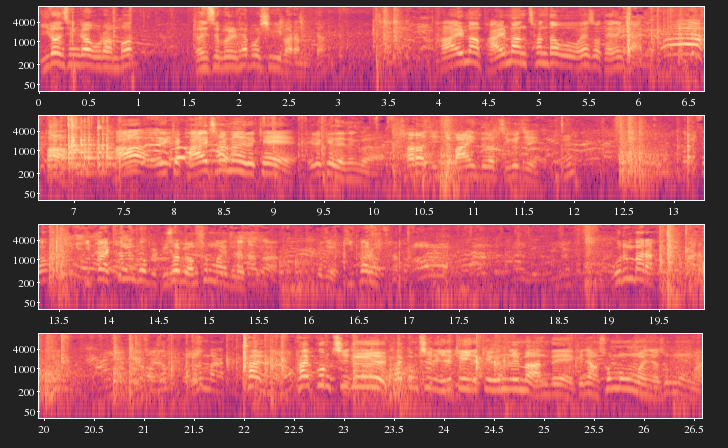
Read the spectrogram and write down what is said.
이런 생각으로 한번 연습을 해보시기 바랍니다. 발만 발만 찬다고 해서 되는 게 아니야. 봐, 바, 이렇게 발 차면 이렇게 이렇게 되는 거야. 잘하지 이제 많이 늘었지, 그지? 응? 거기서 이빨 타는 법을 유섭이 엄청 많이 늘었지, 그지? 뒷발로 잡아. 오른발 앞에 왼발 앞에. 팔 팔꿈치를 팔꿈치를 이렇게 이렇게 흔들면 안 돼. 그냥 손목만이야, 손목만.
